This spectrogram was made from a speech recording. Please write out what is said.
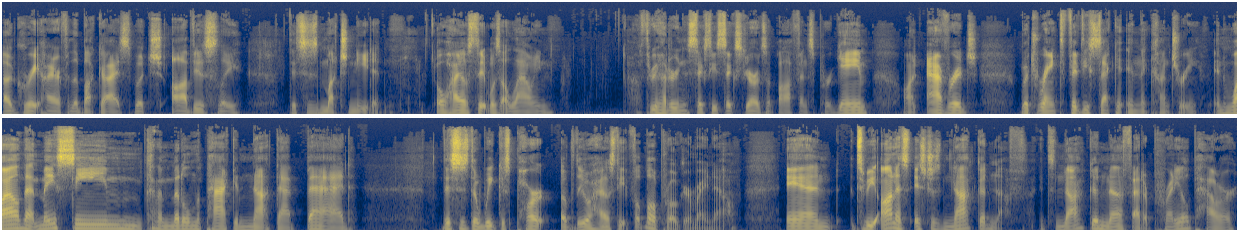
a great hire for the Buckeyes, which obviously this is much needed. Ohio State was allowing 366 yards of offense per game on average, which ranked 52nd in the country. And while that may seem kind of middle in the pack and not that bad, this is the weakest part of the Ohio State football program right now. And to be honest, it's just not good enough. It's not good enough at a perennial power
